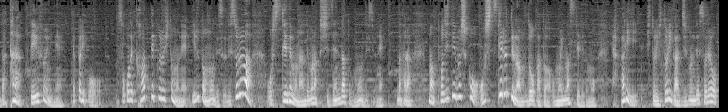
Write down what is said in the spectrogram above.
だったらっていうふうにね、やっぱりこう、そこで変わってくる人もね、いると思うんです。で、それは押し付けでも何でもなく自然だと思うんですよね。だから、まあ、ポジティブ思考を押し付けるっていうのはどうかとは思いますけれども、やっぱり一人一人が自分でそれを、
